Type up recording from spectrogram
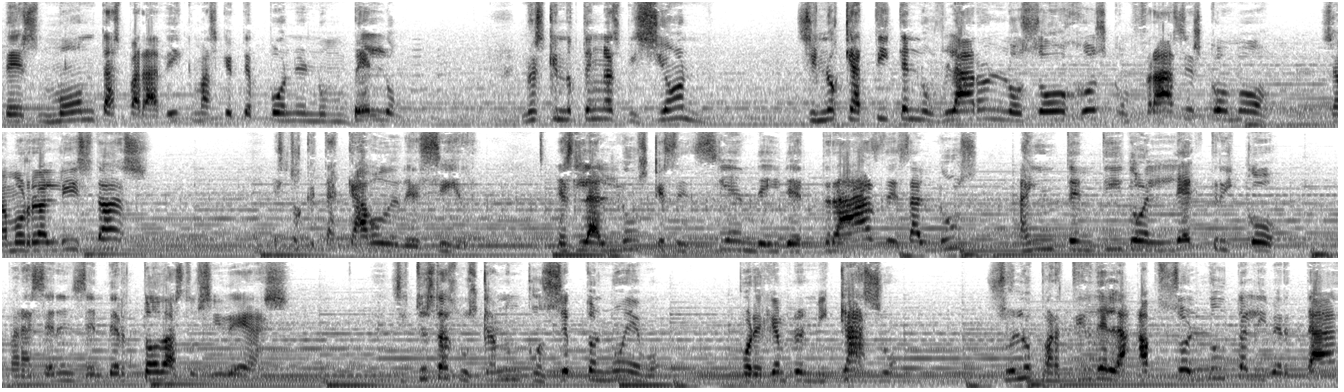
desmontas paradigmas que te ponen un velo no es que no tengas visión, sino que a ti te nublaron los ojos con frases como, seamos realistas, esto que te acabo de decir es la luz que se enciende y detrás de esa luz hay un tendido eléctrico para hacer encender todas tus ideas. Si tú estás buscando un concepto nuevo, por ejemplo en mi caso, suelo partir de la absoluta libertad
